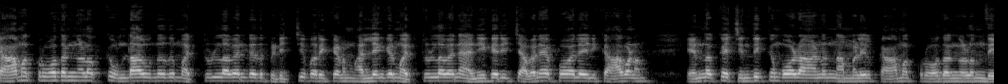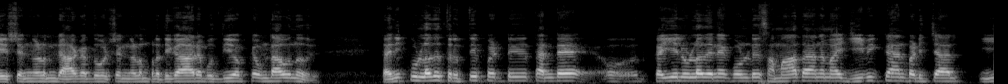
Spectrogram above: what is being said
കാമക്രോധങ്ങളൊക്കെ ഉണ്ടാകുന്നത് മറ്റുള്ളവന്റെത് പിടിച്ചു പറിക്കണം അല്ലെങ്കിൽ മറ്റുള്ളവനെ അനുകരിച്ച് അവനെ പോലെ എനിക്കാവണം എന്നൊക്കെ ചിന്തിക്കുമ്പോഴാണ് നമ്മളിൽ കാമക്രോധങ്ങളും ദേഷ്യങ്ങളും രാഗദോഷങ്ങളും പ്രതികാര ബുദ്ധിയൊക്കെ ഉണ്ടാകുന്നത് തനിക്കുള്ളത് തൃപ്തിപ്പെട്ട് തന്റെ കയ്യിലുള്ളതിനെ കൊണ്ട് സമാധാനമായി ജീവിക്കാൻ പഠിച്ചാൽ ഈ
